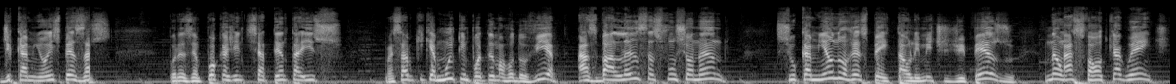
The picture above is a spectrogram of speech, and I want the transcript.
de caminhões pesados. Por exemplo, pouca gente se atenta a isso. Mas sabe o que é muito importante numa rodovia? As balanças funcionando. Se o caminhão não respeitar o limite de peso, não há asfalto que aguente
